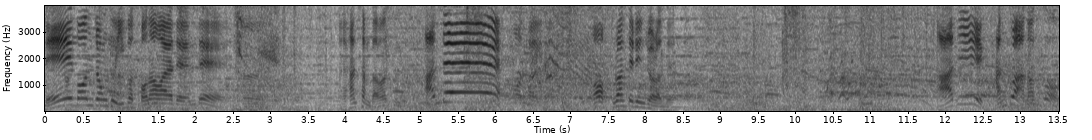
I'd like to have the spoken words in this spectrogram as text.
네 번 정도 이거 더 나와야 되는데 어, 한참 남았습니다. 안돼! 어 다행이다 어 불안 때리는 줄 알았네 아직 간도 안 왔어.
